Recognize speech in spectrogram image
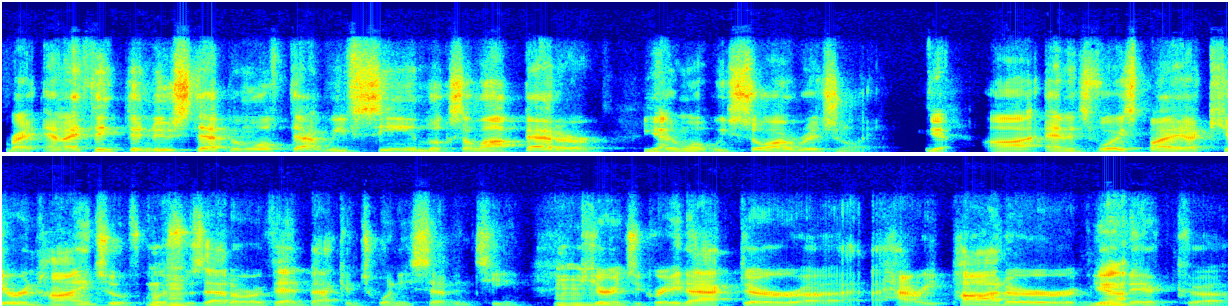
Right. And I think the new Steppenwolf that we've seen looks a lot better Yeah. than what we saw originally. Yeah. Uh, and it's voiced by uh, Ciarán Hinds, who, of course, Mhm. was at our event back in 2017. Mhm. Ciarán's a great actor, uh, Harry Potter, Yeah. Munich, uh,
